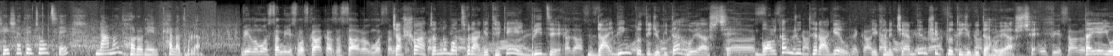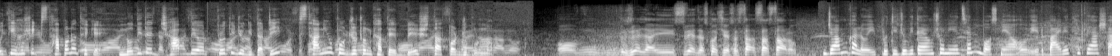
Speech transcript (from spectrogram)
সেই সাথে চলছে নানা ধরনের খেলাধুলা। চারশো আটান্ন বছর আগে থেকে এই ব্রিজে ডাইভিং প্রতিযোগিতা হয়ে আসছে। বলকান যুদ্ধের আগেও এখানে চ্যাম্পিয়নশিপ প্রতিযোগিতা হয়ে আসছে। তাই এই ঐতিহাসিক স্থাপনা থেকে নদীতে ঝাঁপ দেওয়ার প্রতিযোগিতাটি স্থানীয় পর্যটন খাতে বেশ তাৎপর্যপূর্ণ। জমকালো এই প্রতিযোগিতায় অংশ নিয়েছেন বসনিয়া ও এর বাইরে থেকে আসা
